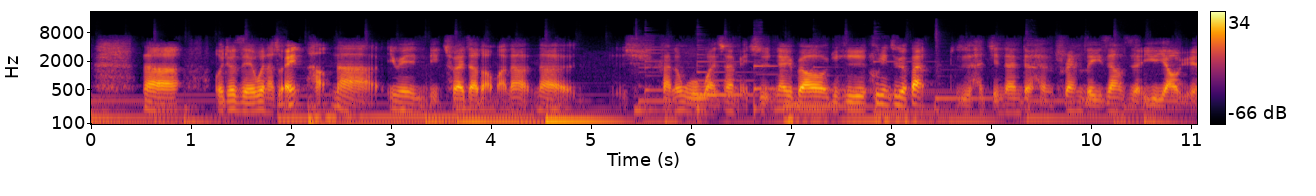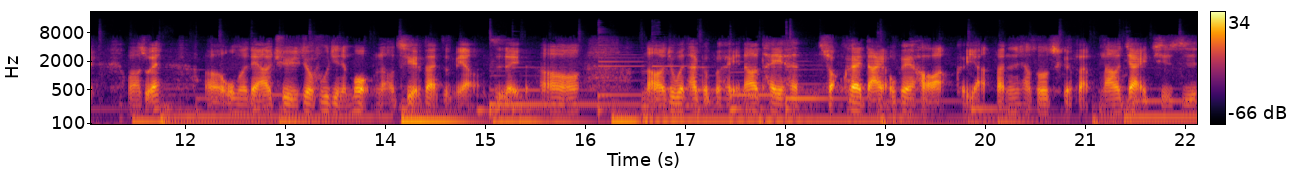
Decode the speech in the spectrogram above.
那我就直接问他说，哎，好，那因为你初来乍到嘛，那那反正我晚上没事，那要不要就是附近吃个饭？就是很简单的、很 friendly 这样子的一个邀约。我想说，哎，呃，我们等下去就附近的 mall，然后吃个饭怎么样之类的，然后。然后就问他可不可以，然后他也很爽快答应，OK，好啊，可以啊，反正想说吃个饭，然后家里其实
